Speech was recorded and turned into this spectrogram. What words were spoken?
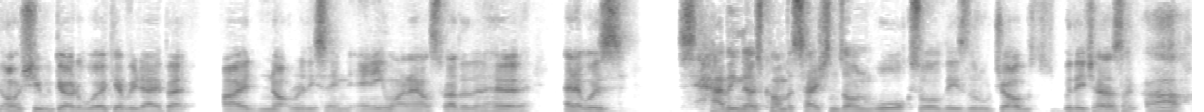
oh, she would go to work every day, but I'd not really seen anyone else other than her, and it was having those conversations on walks or these little jogs with each other. It's like, ah,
